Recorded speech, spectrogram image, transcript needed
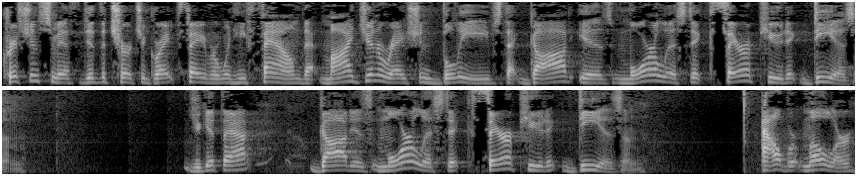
Christian Smith did the church a great favor when he found that my generation believes that God is moralistic, therapeutic deism. You get that? God is moralistic, therapeutic deism. Albert Mohler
